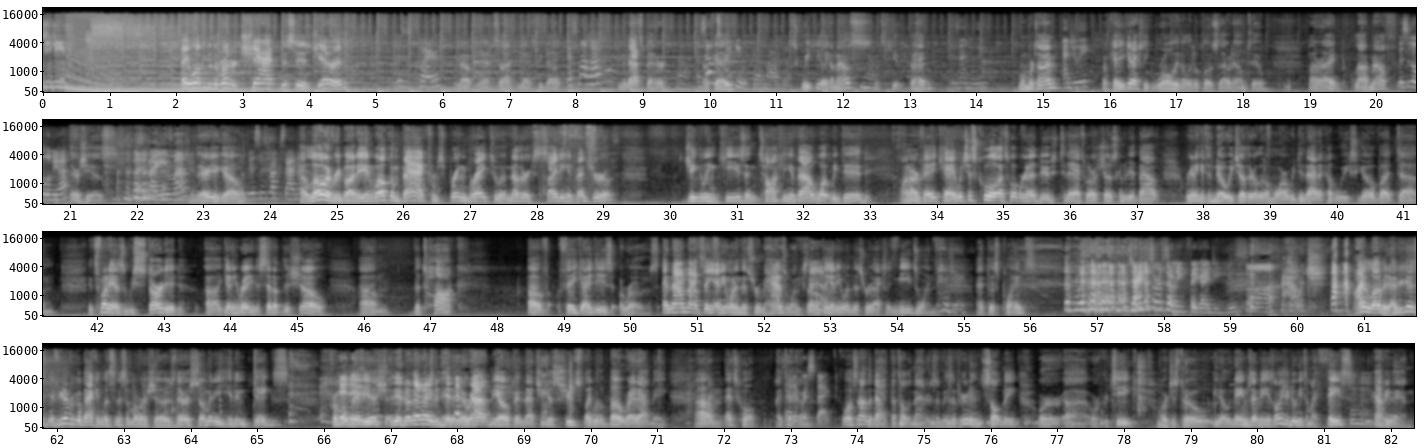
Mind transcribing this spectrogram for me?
Meet me. Hey, welcome to the Runner Chat. This is Jarad. This is Claire. Nope, that sucked. You gotta speak up. That's not loud? No, That's better. Oh. It sounds Okay. squeaky with that loud though. Squeaky like a mouse? Yeah. That's cute. Go ahead. This is Angelique. One more time. Angelique. Okay, you can actually roll in a little closer. That would help too. All right. Loudmouth. This is Olivia. There she is. Naima. There you go. This is Roxana. Hello, everybody, and welcome back from spring break to another exciting adventure of jingling keys and talking about what we did on our vacay, which is cool. That's what we're going to do today. That's what our show's going to be about. We're going to get to know each other a little more. We did that a couple weeks ago, but um, it's funny as we started uh, getting ready to set up this show, um, the talk of fake IDs arose. And now I'm not saying anyone in this room has one because I don't think anyone in this room actually needs one at this point. Dinosaurs don't need fake IDs. Ouch. I love it. Have you guys, if you ever go back and listen to some of our shows, there are so many hidden digs from Hidden? Olivia. Sh- Yeah, no, they're not even hidden. They're out in the open that she just shoots like with a bow right at me. Um, that's cool. I Out of respect. Well, it's not in the back. That's all that matters. I mean, if you're going to insult me or uh, or critique or just throw you know names at me, as long as you're doing it to my face, happy man.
